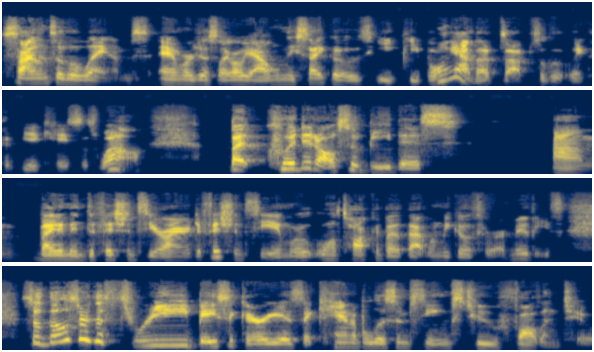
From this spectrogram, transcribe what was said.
Silence of the Lambs and we're just like, oh, yeah, only psychos eat people. Yeah, that's absolutely could be a case as well. But could it also be this um, vitamin deficiency or iron deficiency, and we'll, we'll talk about that when we go through our movies. So those are the three basic areas that cannibalism seems to fall into.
